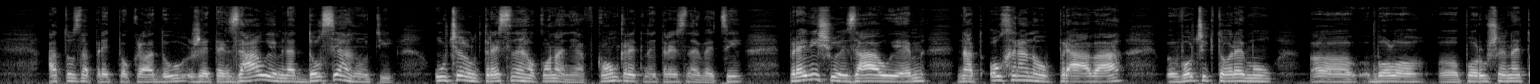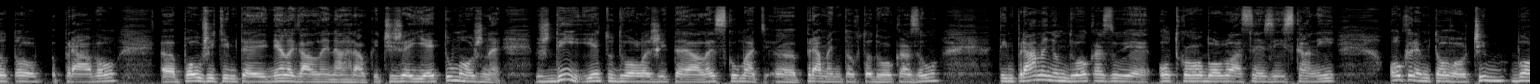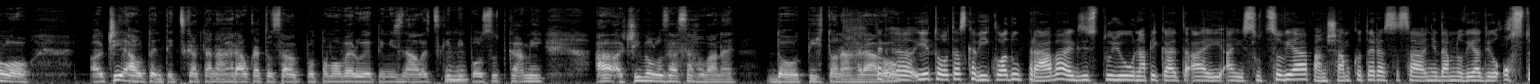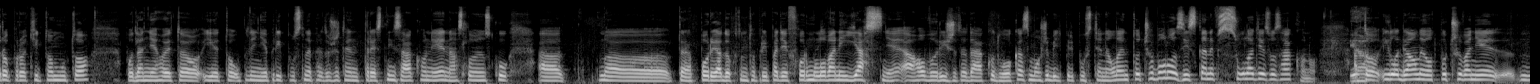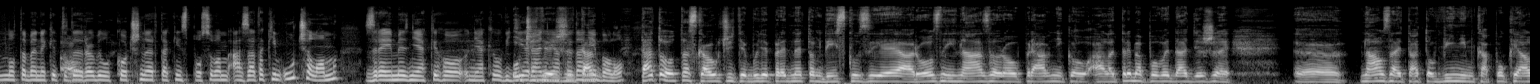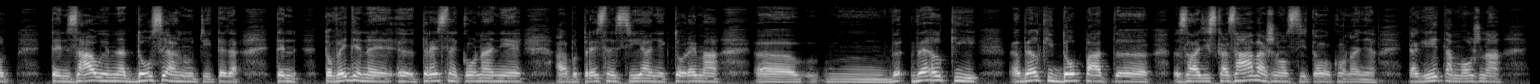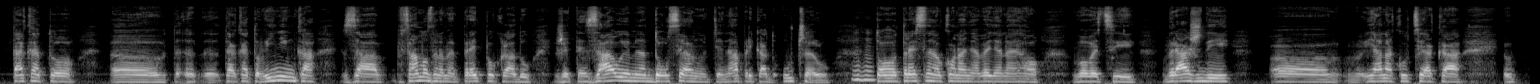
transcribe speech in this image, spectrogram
a to za predpokladu, že ten záujem na dosiahnutí účelu trestného konania v konkrétnej trestnej veci prevyšuje záujem nad ochranou práva, voči ktorému bolo porušené toto právo použitím tej nelegálnej nahrávky. Čiže je tu možné. Vždy je tu dôležité ale skúmať prameň tohto dôkazu. Tým prámeňom dôkazu je, od koho bol vlastne získaný. Okrem toho, či bolo či je autentická tá nahrávka, to sa potom overuje tými znaleckými mm-hmm. posudkami, a či bolo zasahované do týchto nahrávok. Tak e, je to otázka výkladu práva. Existujú napríklad aj, aj sudcovia. Pán Šamko teraz sa nedávno vyjadril ostro proti tomuto. Podľa neho je to, je to úplne nepripustné, pretože ten trestný zákon je na Slovensku uh, teda poriadok v tomto prípade formulovaný jasne a hovorí, že teda ako dôkaz môže byť pripustené len to, čo bolo získané v súlade so zákonom. Ja. A to ilegálne odpočúvanie, notabene, keď teda robil Kočner takým spôsobom a za takým účelom zrejme nejakého, nejakého vydierania určite, teda tá, nebolo. Táto otázka určite bude predmetom diskuzie a rôznych názorov právnikov, ale treba povedať, že E, naozaj táto výnimka, pokiaľ ten záujem na dosiahnutí, teda ten, to vedené e, trestné konanie alebo trestné stíhanie, ktoré má e, veľký, veľký dopad z hľadiska závažnosti toho konania, tak je tam možná takáto, takáto výnimka za samozrejme predpokladu, že ten záujem na dosiahnutie napríklad účelu mm-hmm. toho trestného konania vedeného vo veci vraždy uh, Jana Kuciaka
